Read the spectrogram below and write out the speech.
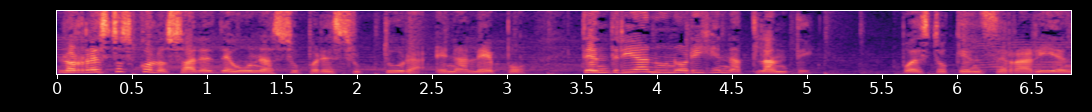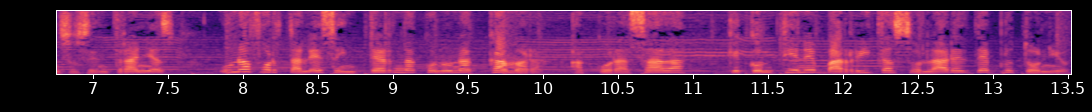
Los restos colosales de una superestructura en Alepo tendrían un origen atlante, puesto que encerraría en sus entrañas una fortaleza interna con una cámara acorazada que contiene barritas solares de plutonio.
